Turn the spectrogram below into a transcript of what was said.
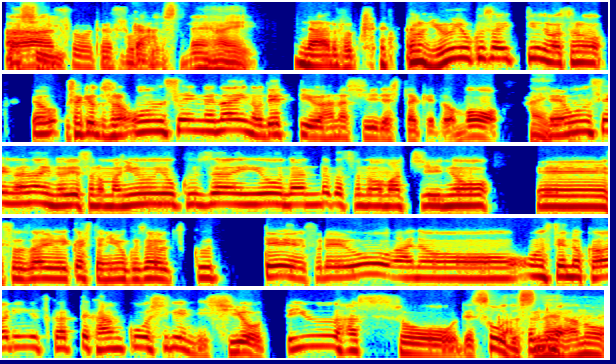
らしいそうですか。ですね。はい。なるほど。この入浴剤っていうのは、その、先ほどその温泉がないのでっていう話でしたけども、はい、えー、温泉がないので、そのまあ入浴剤を何らかその町の、えー、素材を生かした入浴剤を作って、それを、あのー、温泉の代わりに使って観光資源にしようっていう発想ですか？そうですね。あの、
